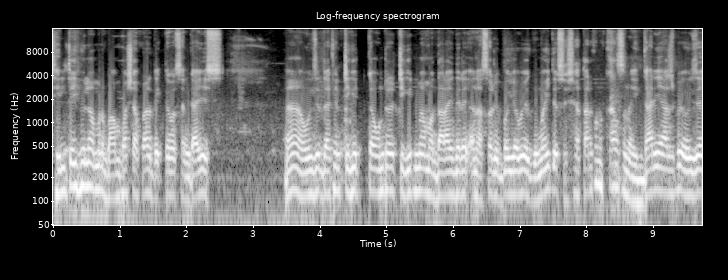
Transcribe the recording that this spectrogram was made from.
ঝিলটাই হলো আমার বাম পাশে, আপনারা দেখতে পাচ্ছেন। গাইস হ্যাঁ ওই যে দেখেন টিকিট কাউন্টারে টিকিট মামা দাঁড়াই দাঁড়াই না সরি বইয়া বইয়া ঘুমাইতেছে, সে তার কোনো কাজ নাই। গাড়ি আসবে, ওই যে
